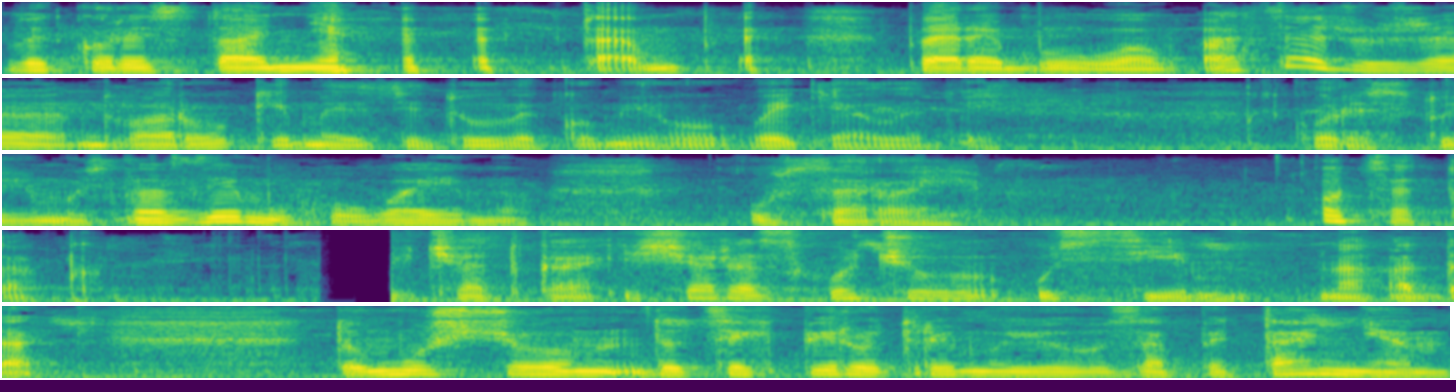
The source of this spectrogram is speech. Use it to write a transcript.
використання там перебував. А це ж вже два роки ми з дідуликом його витягли. Користуємось на зиму, ховаємо у сарай. Оце так. Дівчатка, і ще раз хочу усім нагадати, тому що до цих пір отримую запитання,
